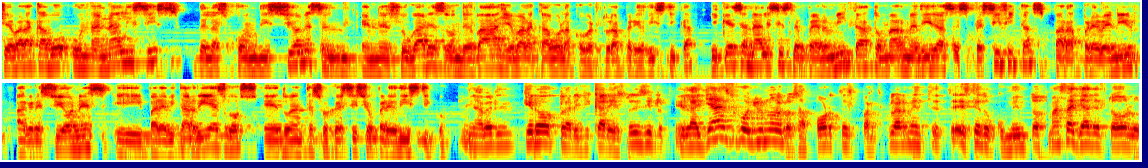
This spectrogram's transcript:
llevar a cabo un análisis de las condiciones en, los lugares donde va a llevar a cabo la cobertura periodística y que ese análisis le permita tomar medidas específicas para prevenir agresiones y para evitar riesgos eh, durante su ejercicio periodístico. A ver, quiero clarificar esto, es decir, el hallazgo y uno de los aportes, particularmente este documento, más allá de todos los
